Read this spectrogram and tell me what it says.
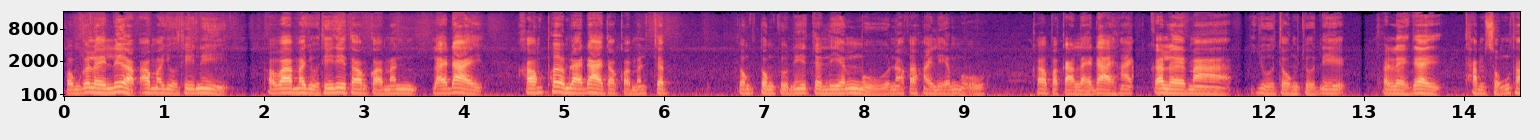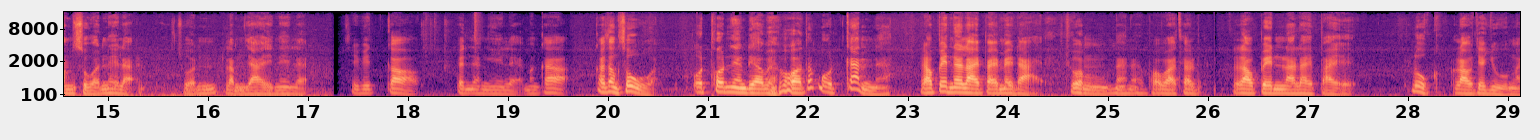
ผมก็เลยเลือกเอามาอยู่ที่นี่ เพราะว่ามาอยู่ที่นี่ตอนก่อนมันรายได้เขาเพิ่มรายได้ตอนก่อนมันจะตรงตรงจุดนี้จะเลี้ยงหมูนะก็ให้เลี้ยงหมู ก็ประกันรายได้ให้ ก็เลยมาอยู่ตรงจุดนี้ก็เลยได้ทำสงทำสวนนี่แหละ สวนลำไยนี่แหละ ชีวิตก็เป็นอย่างนี้แหละ มันก็ก็ต้องสู้อะอดทนอย่างเดียวไม่พอต้องอดกั้นนะ เราเป็นอะไรไปไม่ได้ ช่วงนั้นนะเพราะว่าถ้าเราเป็นอะไรไปลูกเราจะอยู่ไง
